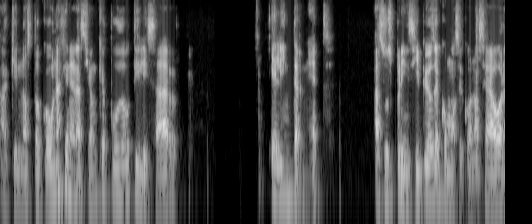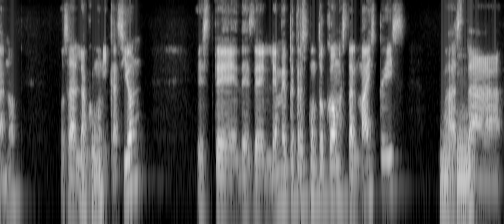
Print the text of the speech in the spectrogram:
a que nos tocó una generación que pudo utilizar el Internet a sus principios de cómo se conoce ahora, ¿no? O sea, la comunicación, este, desde el mp3.com hasta el MySpace, hasta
